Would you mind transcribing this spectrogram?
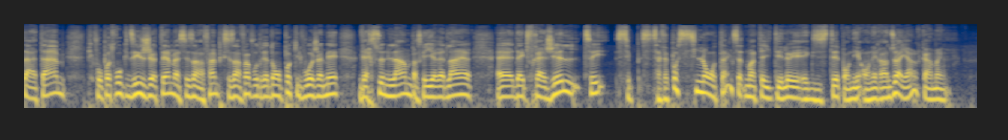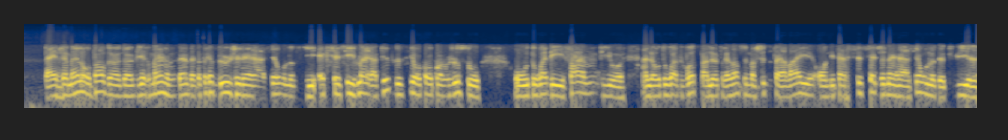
à la table, puis qu'il faut pas trop qu'il dise je t'aime à ses enfants, puis que ses enfants, faudrait donc pas qu'ils voient jamais verser une larme parce qu'il y aurait de l'air euh, d'être fragile, tu sais, ça fait pas si longtemps que cette mentalité-là existait, on est, on est rendu ailleurs quand même. Ben vraiment, là, on parle d'un virement d'à peu près deux générations, là, ce qui est excessivement rapide là, si on compare juste aux, aux droits des femmes puis à leur droit de vote par leur présence sur le marché du travail. On est à six, sept générations là, depuis euh,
